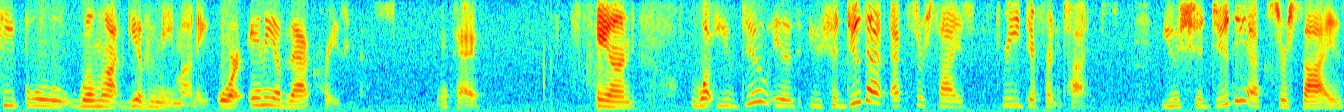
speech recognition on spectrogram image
people will not give me money or any of that craziness. Okay? And what you do is you should do that exercise 3 different times. You should do the exercise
